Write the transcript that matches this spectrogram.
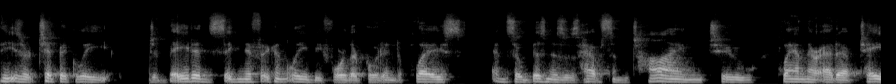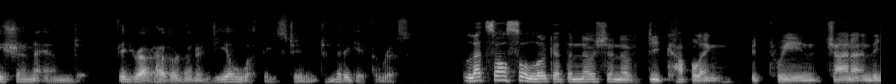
These are typically debated significantly before they're put into place. And so businesses have some time to plan their adaptation and figure out how they're going to deal with these to, to mitigate the risk. Let's also look at the notion of decoupling between China and the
